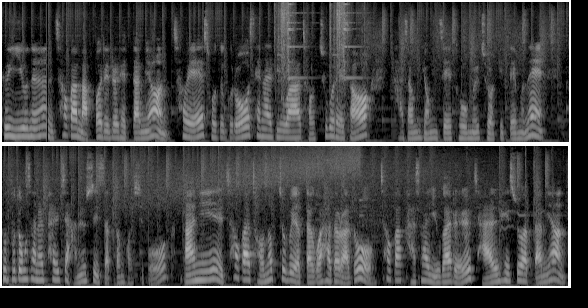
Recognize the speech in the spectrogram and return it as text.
그 이유는 처가 맞벌이를 했다면 처의 소득으로 생활비와 저축을 해서 가정 경제에 도움을 주었기 때문에 그 부동산을 팔지 않을 수 있었던 것이고 만일 처가 전업주부였다고 하더라도 처가 가사 육아를 잘 해주었다면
